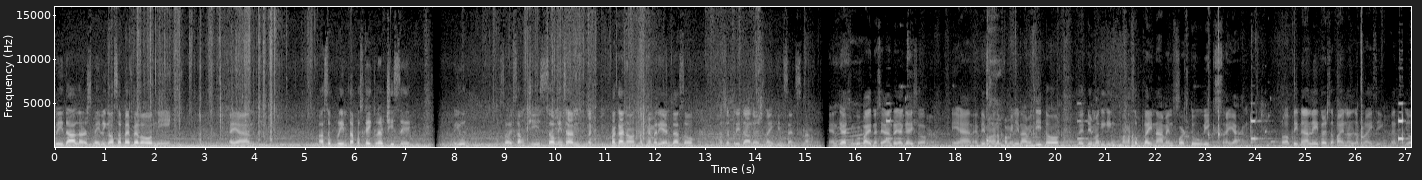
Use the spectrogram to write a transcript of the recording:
$3. May ligaw sa pepperoni. Ayan. Ah, Supreme. Tapos kay Claire cheese eh. Ayun. So, isang cheese. So, minsan, nag, pag ano, nagme-merienda. So, nasa $3.19 lang. And guys, magbabayad na si Andrea guys. So, ayan. Ito yung mga napamili namin dito. So, ito yung magiging mga supply namin for 2 weeks. Ayan. So, update na later sa final na pricing. Let's go.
